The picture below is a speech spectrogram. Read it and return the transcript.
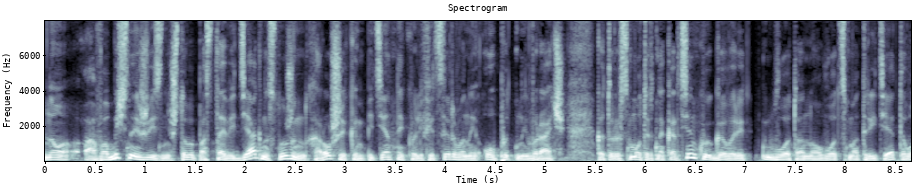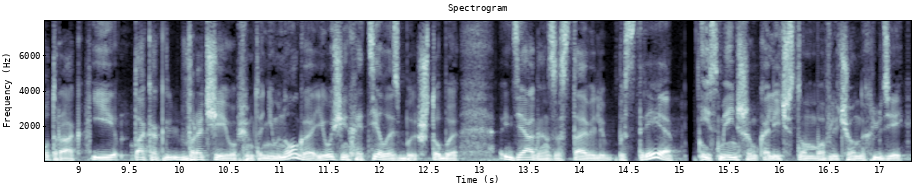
Но а в обычной жизни, чтобы поставить диагноз, нужен хороший, компетентный, квалифицированный, опытный врач, который смотрит на картинку и говорит, вот оно, вот смотрите, это вот рак. И так как врачей, в общем-то, немного, и и очень хотелось бы, чтобы диагнозы ставили быстрее и с меньшим количеством вовлеченных людей.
